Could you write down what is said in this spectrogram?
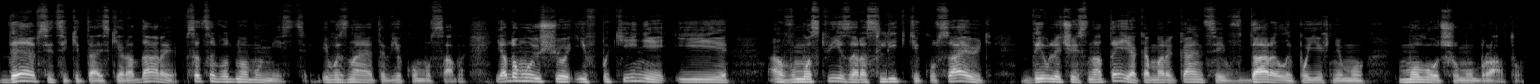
Де всі ці китайські радари? Все це в одному місці, і ви знаєте в якому саме. Я думаю, що і в Пекіні, і в Москві зараз лікті кусають, дивлячись на те, як американці вдарили по їхньому молодшому брату.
